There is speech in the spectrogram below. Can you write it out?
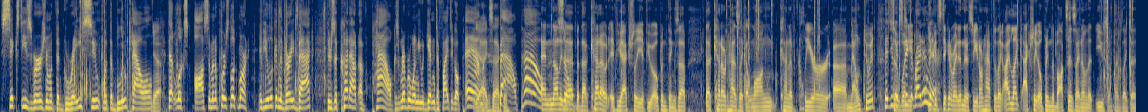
'60s version with the gray suit with the blue cowl. Yeah. That looks awesome. And of course, look, Mark, if you look in the very back, there's a cutout of Pal Because remember when he would get into fight to go Pam, Yeah, exactly. bow, pow. And not only So- that, but that cutout, if you actually, if you open things up, that cutout has like a long, kind of clear uh, mount to it. That you so can stick it right in you there. You can stick it right in there, so you don't have to like. I like actually opening the boxes. I know that you sometimes like to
